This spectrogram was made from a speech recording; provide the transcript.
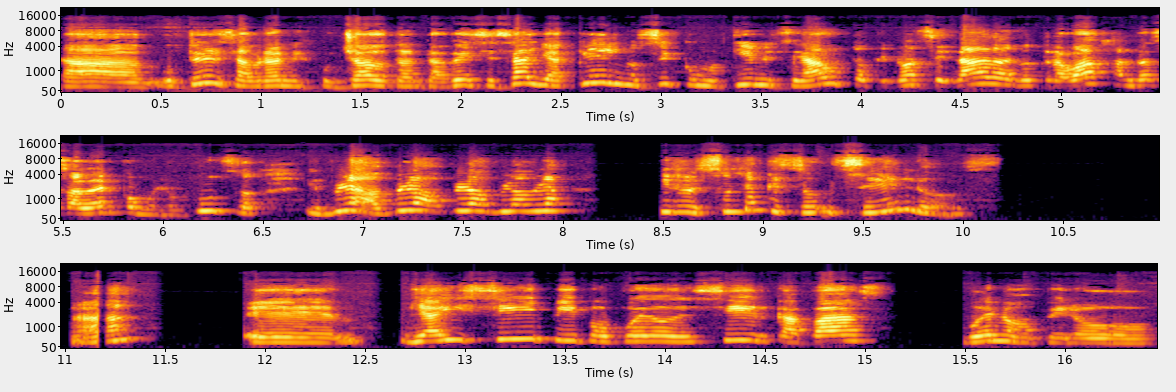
Ah, ustedes habrán escuchado tantas veces, ay, aquel no sé cómo tiene ese auto que no hace nada, no trabaja, anda a saber cómo lo puso, y bla, bla, bla, bla, bla. Y resulta que son celos. ¿Ah? Eh, y ahí sí, Pipo, puedo decir, capaz, bueno, pero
